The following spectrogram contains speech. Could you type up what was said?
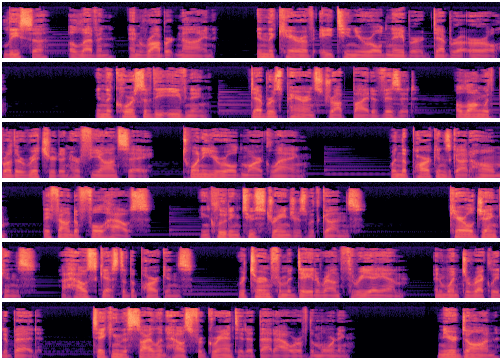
Lisa, 11, and Robert, 9, in the care of 18-year-old neighbor Deborah Earle. In the course of the evening, Deborah's parents dropped by to visit, along with brother Richard and her fiancé, 20-year-old Mark Lang. When the Parkins got home, they found a full house, including two strangers with guns. Carol Jenkins, a house guest of the Parkins, returned from a date around 3 a.m. and went directly to bed, taking the silent house for granted at that hour of the morning. Near dawn,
